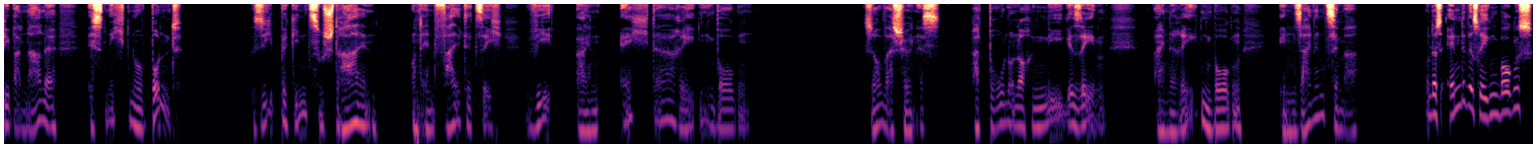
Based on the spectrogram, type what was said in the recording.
Die Banane ist nicht nur bunt, sie beginnt zu strahlen und entfaltet sich wie ein echter Regenbogen. So was Schönes hat Bruno noch nie gesehen. Ein Regenbogen in seinem Zimmer. Und das Ende des Regenbogens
